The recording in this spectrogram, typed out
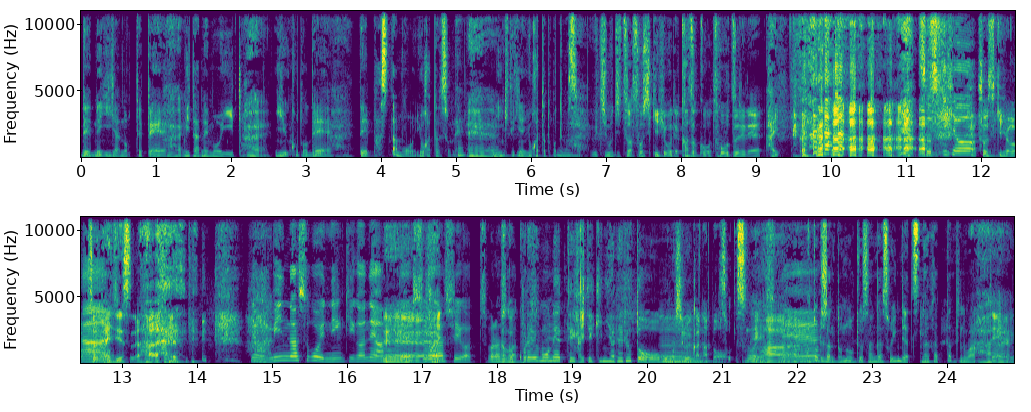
で、ネギが乗ってて、はい見た目もいいとはいいうことで、はいで、パスタも良かったですよね。ええ人気的には良かったと思ってます。はいうちも実は組織票で家族を総連れで、はい。組織票。組織票、はいそれ大事です。はい。でもみんなすごい人気がね、あって、ええ素晴らしいが、素晴らしなんか。これもね、定期的にやれると面白いかなと。そうですね。そうですねはいアトリさんと農協さんがそういう意味ではつながったっていうのはあって、はい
